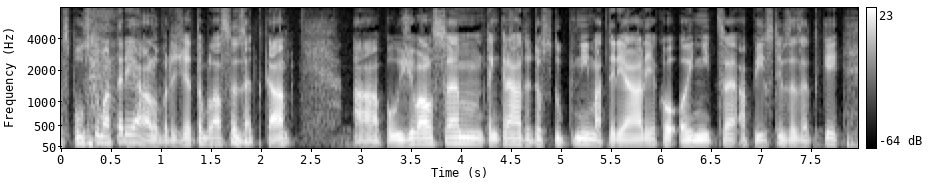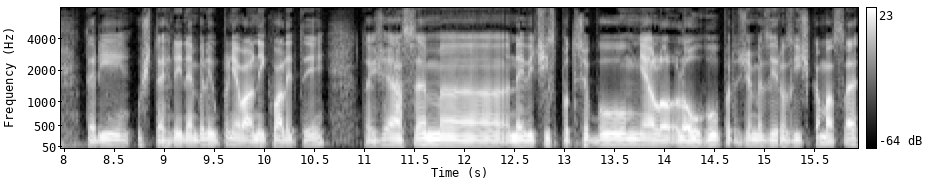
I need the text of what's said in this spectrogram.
spoustu materiálu, protože to byla se zetka a používal jsem tenkrát dostupný materiály jako ojnice a písty ze zetky, které už tehdy nebyly úplně valné kvality, takže já jsem eh, největší spotřebu měl louhu, protože mezi rozíškama se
